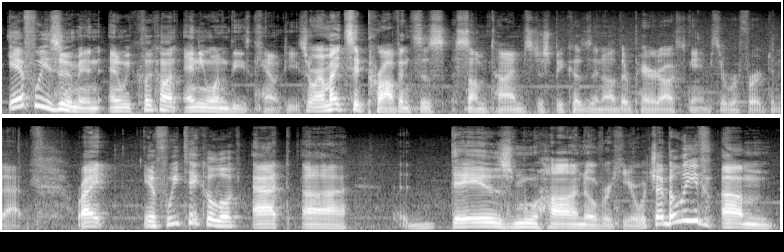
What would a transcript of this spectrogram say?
if we zoom in and we click on any one of these counties, or I might say provinces sometimes, just because in other Paradox games they're referred to that, right? If we take a look at uh, Des Muhan over here, which I believe um,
